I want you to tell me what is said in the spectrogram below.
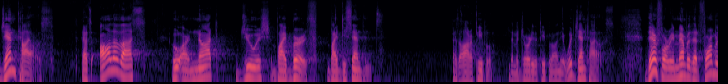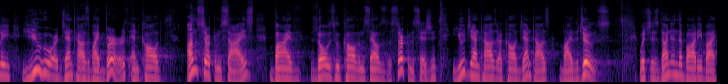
Gentiles, that's all of us who are not Jewish by birth, by descendants. That's a lot of people the majority of the people on the earth. We're Gentiles. Therefore, remember that formerly you who are Gentiles by birth and called uncircumcised by those who call themselves the circumcision, you Gentiles are called Gentiles by the Jews, which is done in the body by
